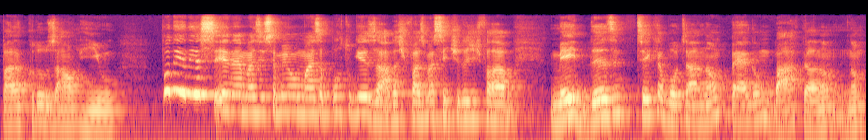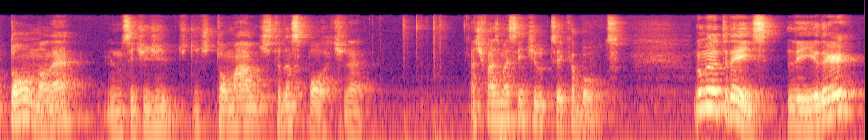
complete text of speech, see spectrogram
para cruzar um rio. Poderia ser, né? Mas isso é meio mais aportuguesado. Acho que faz mais sentido a gente falar May doesn't take a boat, ela não pega um barco, ela não, não toma, né? No sentido de, de, de tomar de transporte, né? Acho que faz mais sentido take a boat. Número 3, later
